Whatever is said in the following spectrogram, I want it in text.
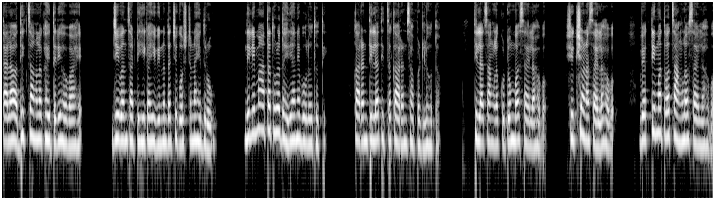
त्याला अधिक चांगलं काहीतरी हवं आहे. जीवनसाठी ही काही विनोदाची गोष्ट नाही ध्रुव. निलिमा आता थोडं धैर्याने बोलत होती कारण तिला तिचं कारण सापडलं होतं. तिला चांगलं कुटुंब असायला हवं शिक्षण असायला हवं व्यक्तिमत्व चांगलं असायला हवं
